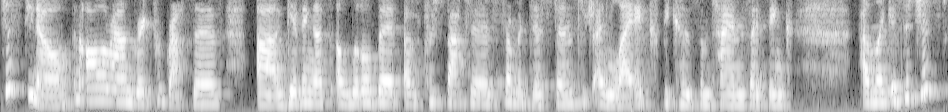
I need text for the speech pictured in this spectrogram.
just, you know, an all around great progressive, uh, giving us a little bit of perspective from a distance, which I like because sometimes I think I'm like, is it just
